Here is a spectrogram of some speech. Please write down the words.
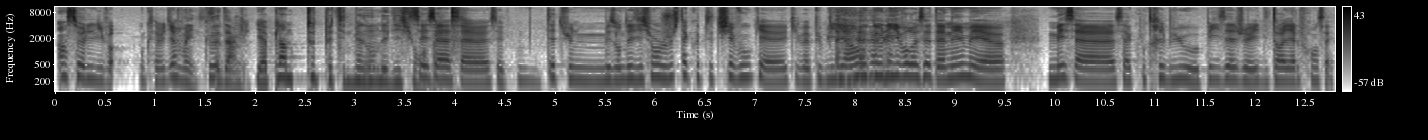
un seul livre. Donc ça veut dire Oui, que c'est dingue. Il y a plein de toutes petites maisons Mm. d'édition. c'est ça, c'est peut-être une maison d'édition juste à côté de chez vous qui, a- qui va publier un ou deux livres cette année, mais, euh, mais ça, ça contribue au paysage éditorial français.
